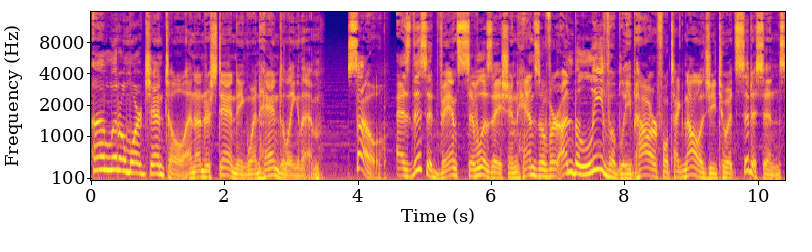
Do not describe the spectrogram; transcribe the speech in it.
a little more gentle and understanding when handling them. So, as this advanced civilization hands over unbelievably powerful technology to its citizens,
